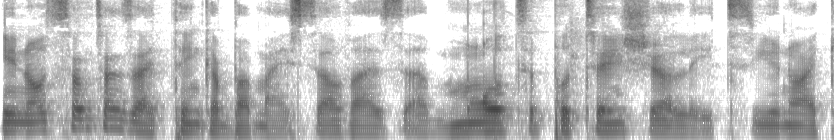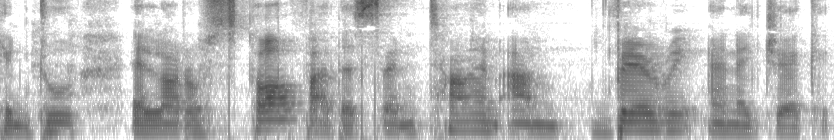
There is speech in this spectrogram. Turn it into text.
You know, sometimes I think about myself as a multi-potentialite. You know, I can do a lot of stuff at the same time. I'm very energetic.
